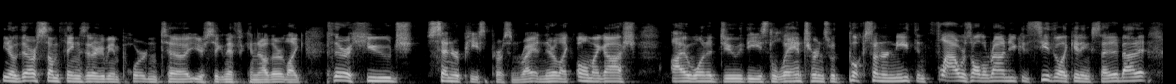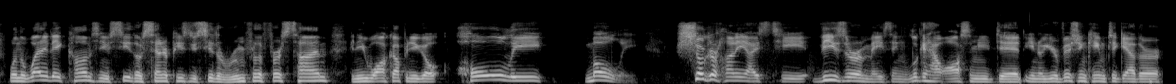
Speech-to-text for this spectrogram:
you know, there are some things that are going to be important to your significant other. Like, if they're a huge centerpiece person, right? And they're like, oh my gosh, I want to do these lanterns with books underneath and flowers all around. You can see they're like getting excited about it. When the wedding day comes and you see those centerpieces, you see the room for the first time, and you walk up and you go, holy moly sugar honey iced tea. These are amazing. Look at how awesome you did. You know, your vision came together.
